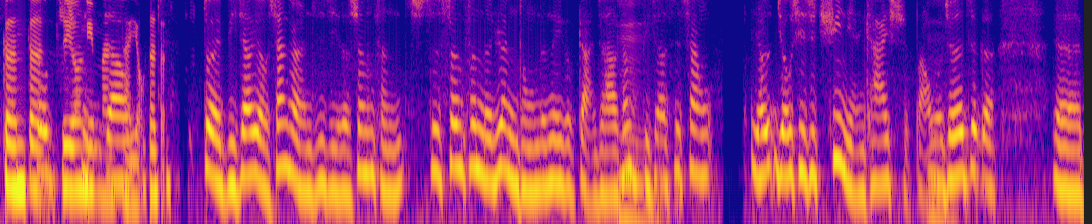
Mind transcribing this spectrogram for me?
真的只有你们才有的，对，比较有香港人自己的身份是身份的认同的那个感觉，好像比较是像尤、嗯、尤其是去年开始吧，嗯、我觉得这个呃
